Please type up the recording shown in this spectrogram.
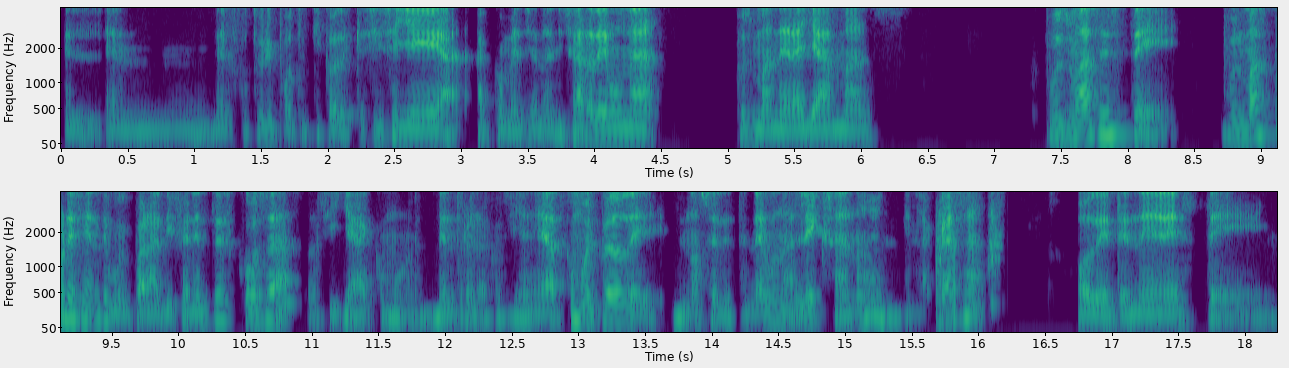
el, en el futuro hipotético de que sí se llegue a, a convencionalizar de una, pues, manera ya más, pues, más, este, pues, más presente, güey, para diferentes cosas, así ya como dentro de la cotidianidad, como el pedo de, no sé, de tener una Alexa, ¿no? En, en la casa, o de tener este,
